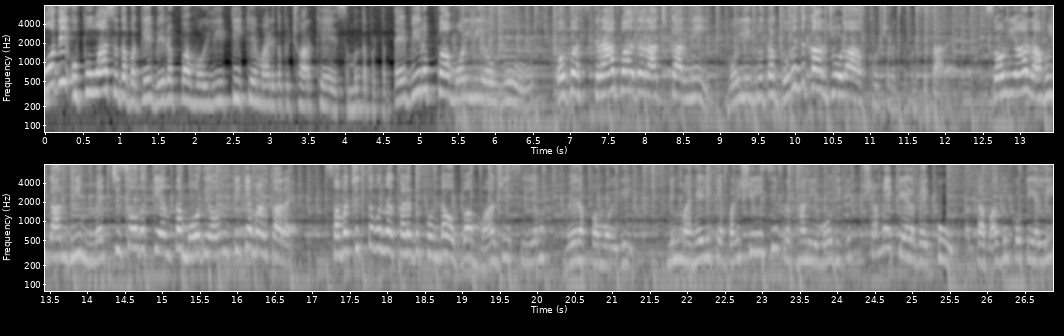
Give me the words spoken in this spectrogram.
ಮೋದಿ ಉಪವಾಸದ ಬಗ್ಗೆ ವೀರಪ್ಪ ಮೊಯ್ಲಿ ಟೀಕೆ ಮಾಡಿದ ವಿಚಾರಕ್ಕೆ ಸಂಬಂಧಪಟ್ಟಂತೆ ವೀರಪ್ಪ ಮೊಯ್ಲಿ ಅವರು ಒಬ್ಬ ಸ್ಕ್ರಾಪ್ ಆದ ರಾಜಕಾರಣಿ. ಮೊಯ್ಲಿ ವಿರುದ್ಧ ಗೋವಿಂದ ಕಾರಜೋಳ ಆಕ್ರೋಶ ವ್ಯಕ್ತಪಡಿಸಿದ್ದಾರೆ. ಸೋನಿಯಾ, ರಾಹುಲ್ ಗಾಂಧಿ ಮೆಚ್ಚಿಸೋದಕ್ಕೆ ಅಂತ ಮೋದಿ ಅವರನ್ನು ಟೀಕೆ ಮಾಡ್ತಾರೆ. ಸಮಚಿತ್ತವನ್ನ ಕಳೆದುಕೊಂಡ ಒಬ್ಬ ಮಾಜಿ ಸಿಎಂ ವೀರಪ್ಪ ಮೊಯ್ಲಿ. ನಿಮ್ಮ ಹೇಳಿಕೆ ಪರಿಶೀಲಿಸಿ ಪ್ರಧಾನಿ ಮೋದಿಗೆ ಕ್ಷಮೆ ಕೇಳಬೇಕು ಅಂತ ಬಾಗಲಕೋಟೆಯಲ್ಲಿ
